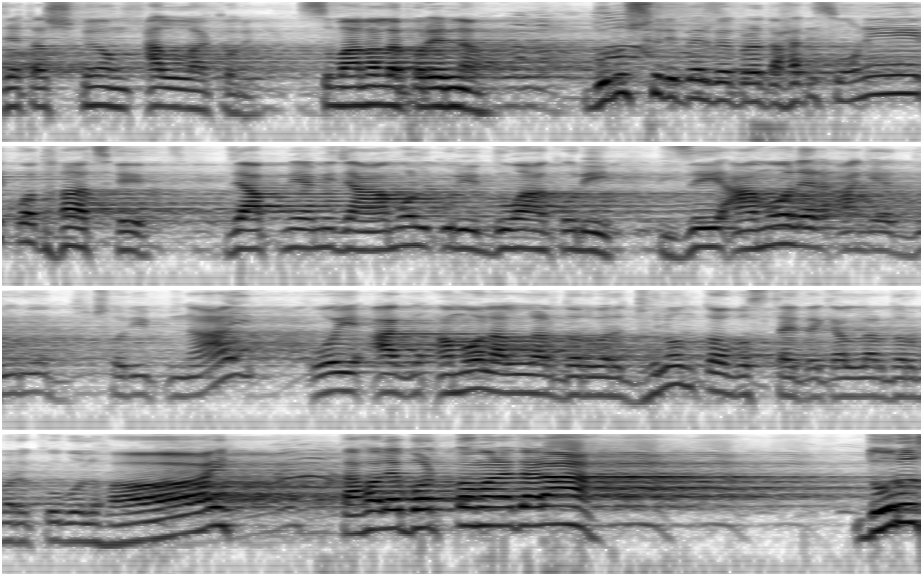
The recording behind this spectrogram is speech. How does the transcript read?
যেটা স্বয়ং আল্লাহ করে। সুমান আল্লাহ করেন না? দুরুদ শরীফের ব্যাপারে তো হাদিসে অনেক কথা আছে যে আপনি আমি যে আমল করি, দোয়া করি, যে আমলের আগে দুরুদ শরীফ নাই, ওই আমল আল্লাহর দরবারে, ঝুলন্ত অবস্থায় থেকে আল্লাহর দরবারে কবুল হয়। তাহলে বর্তমানে যারা দুরুদ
